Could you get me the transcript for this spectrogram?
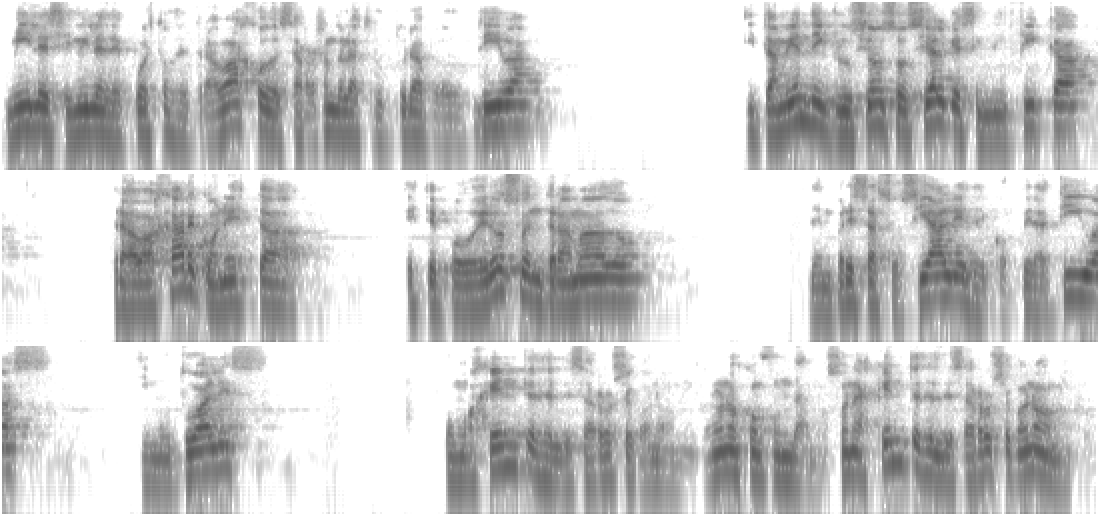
miles y miles de puestos de trabajo, desarrollando la estructura productiva, y también de inclusión social, que significa trabajar con este poderoso entramado de empresas sociales, de cooperativas y mutuales, como agentes del desarrollo económico. No nos confundamos, son agentes del desarrollo económico,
